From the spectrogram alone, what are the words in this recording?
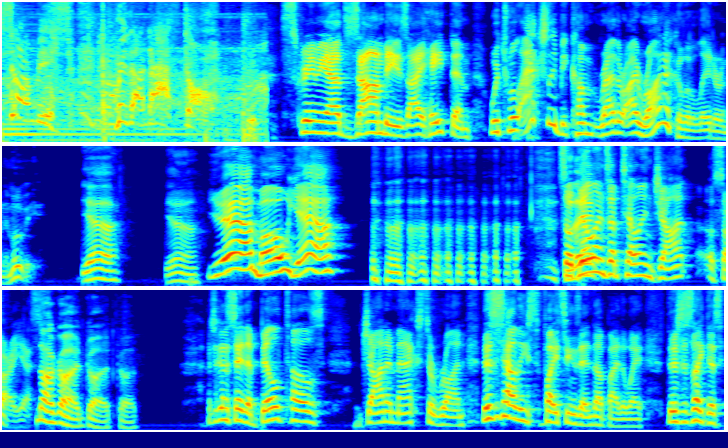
Zombies! Me dan asco! screaming out, "Zombies! I hate them!" Which will actually become rather ironic a little later in the movie. yeah. Yeah. Yeah, Mo. Yeah. so So, they- Bill ends up telling John. Oh, sorry. Yes. No, go ahead. Go ahead. Go ahead. I was going to say that Bill tells John and Max to run. This is how these fight scenes end up, by the way. There's just like this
